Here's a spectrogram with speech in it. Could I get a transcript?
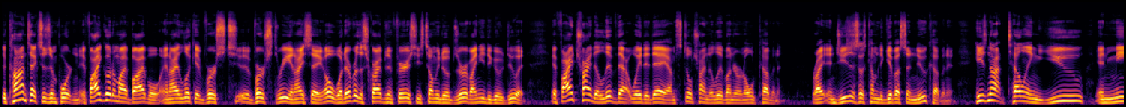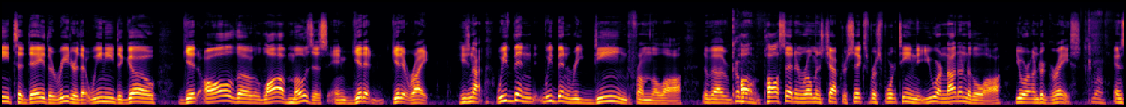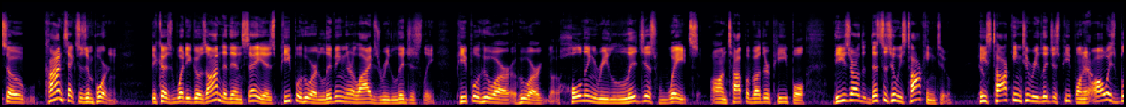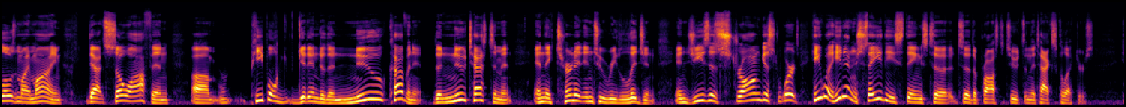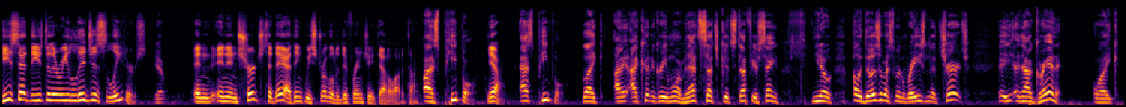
the context is important. If I go to my Bible and I look at verse two, verse 3 and I say, "Oh, whatever the scribes and Pharisees tell me to observe, I need to go do it." If I try to live that way today, I'm still trying to live under an old covenant, right? And Jesus has come to give us a new covenant. He's not telling you and me today the reader that we need to go get all the law of Moses and get it get it right. He's not. We've been we've been redeemed from the law. Uh, Paul, Paul, said in Romans chapter six, verse fourteen, that you are not under the law; you are under grace. And so context is important because what he goes on to then say is people who are living their lives religiously, people who are who are holding religious weights on top of other people. These are the, this is who he's talking to. He's talking to religious people, and yep. it always blows my mind that so often um, people get into the new covenant, the New Testament, and they turn it into religion. And Jesus' strongest words, he, he didn't say these things to, to the prostitutes and the tax collectors. He said these to the religious leaders. Yep. And, and in church today, I think we struggle to differentiate that a lot of times. As people. Yeah. As people. Like, I, I couldn't agree more. I mean, that's such good stuff you're saying. You know, oh, those of us have been raised in the church. Eh, now, granted, like,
